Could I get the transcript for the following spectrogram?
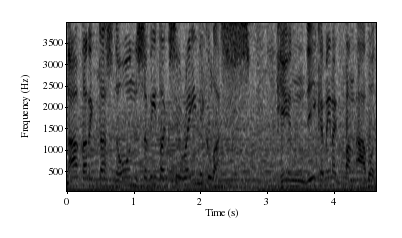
Nakaligtas noon sa bitag si Ray Nicolas. Hindi kami nagpang-abot.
